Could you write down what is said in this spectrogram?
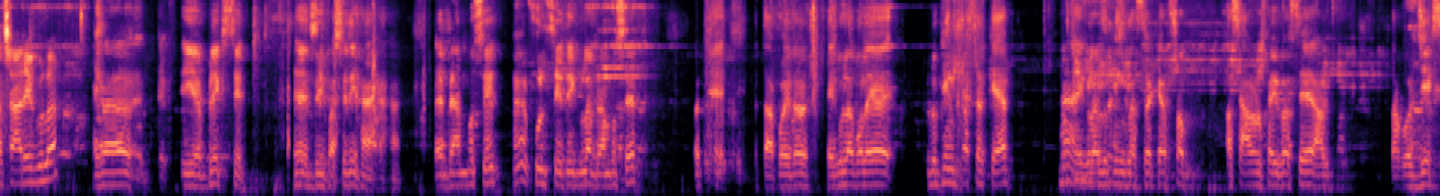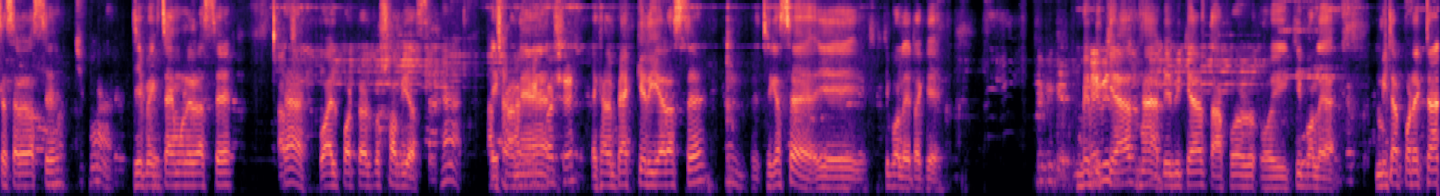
আচ্ছা আর এগুলা? এটা ব্রেক সেট দুই পাশেরই হ্যাঁ হ্যাঁ হ্যাঁ। ব্র্যাম্বো সেট হ্যাঁ ফুল সেট এগুলা ব্র্যাম্বো সেট ওকে তারপর এটা এগুলা বলে লুকিং গ্লাসের ক্যাপ হ্যাঁ এগুলা লুকিং গ্লাসের ক্যাপ সব আছে আর ফাইভ আছে আর তারপর জি এক্সেসরের আছে হ্যাঁ জি বেক জাইমনের আছে হ্যাঁ ওয়াইল্ড পট সবই আছে। হ্যাঁ আচ্ছা, এখানে এখানে ব্যাক ক্যারিয়ার আছে ঠিক আছে? এই কি বলে এটাকে? বেবি কেয়ার হ্যাঁ বেবি কেয়ার তারপর ওই কি বলে মিটার প্রোডেক্টার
